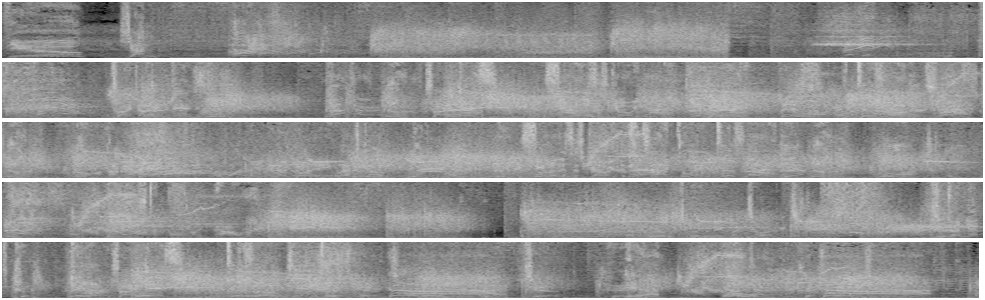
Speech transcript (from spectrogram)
Fusion! Ready? Fight it out! Try dodging this! Counter! No! Try this! See where this is going? Come here! This is too slow! Try! Come here! You're not going anywhere! Let's go! See where this is going? It's time to end! Too slow! All my power. I will terminate my target. You done yet? Try this! Too slow! Transparent.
